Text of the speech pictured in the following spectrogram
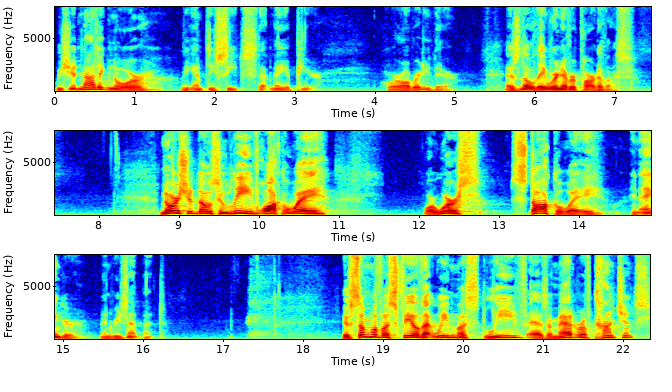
We should not ignore the empty seats that may appear or are already there, as though they were never part of us. Nor should those who leave walk away, or worse, stalk away in anger and resentment. If some of us feel that we must leave as a matter of conscience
